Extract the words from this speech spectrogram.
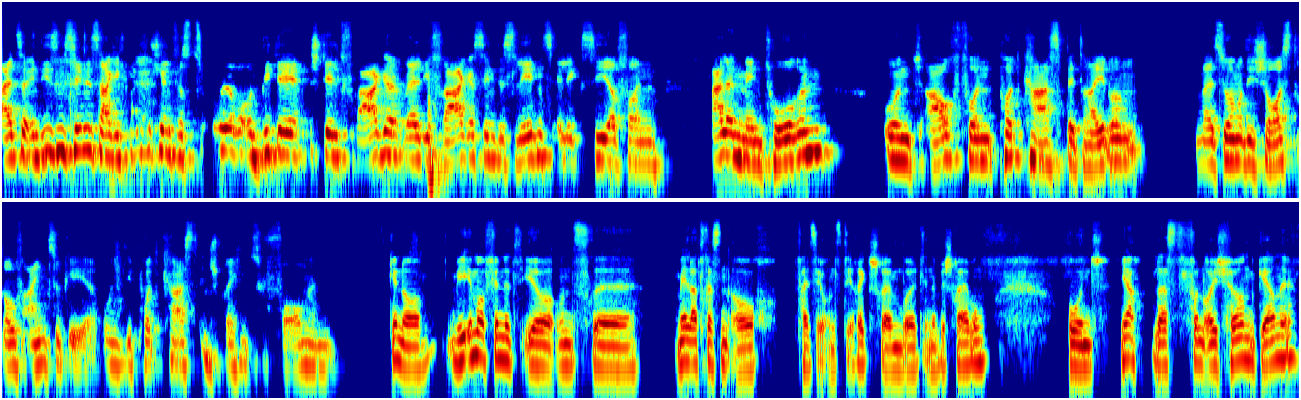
Also in diesem Sinne sage ich Dankeschön fürs Zuhören und bitte stellt Frage, weil die Frage sind das Lebenselixier von allen Mentoren und auch von Podcast-Betreibern weil so haben wir die Chance, darauf einzugehen und die Podcast entsprechend zu formen. Genau. Wie immer findet ihr unsere Mailadressen auch, falls ihr uns direkt schreiben wollt, in der Beschreibung. Und ja, lasst von euch hören, gerne,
